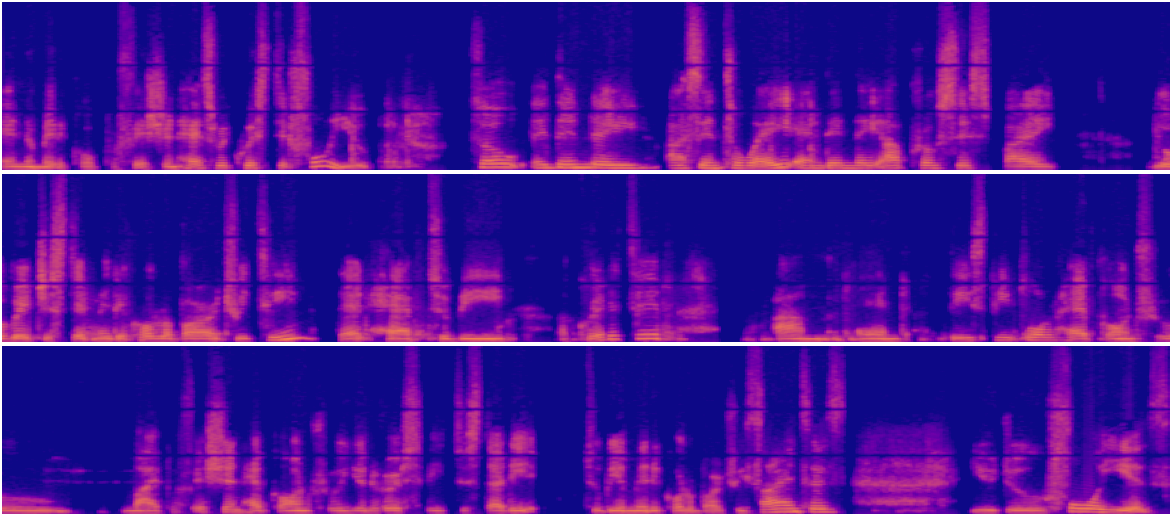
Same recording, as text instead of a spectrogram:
and the medical profession has requested for you. So and then they are sent away and then they are processed by your registered medical laboratory team that have to be accredited. Um, and these people have gone through my profession, have gone through university to study to be a medical laboratory scientist. You do four years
